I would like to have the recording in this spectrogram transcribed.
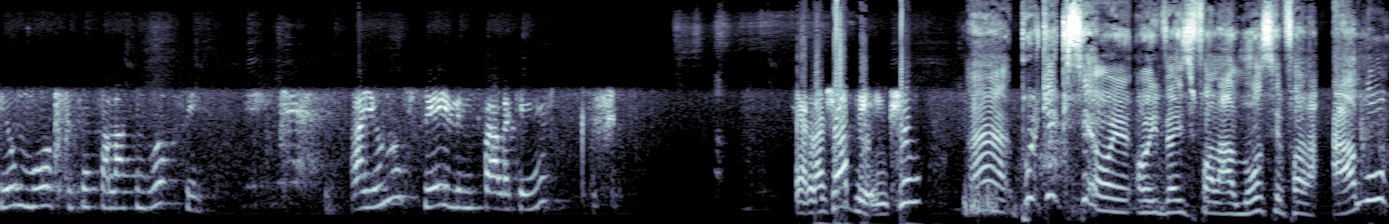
Um moço que quer falar com você. Ah, eu não sei, ele me fala quem é. Ela já vem, viu? Ah, por que, que você, ao, ao invés de falar alô, você fala alô?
